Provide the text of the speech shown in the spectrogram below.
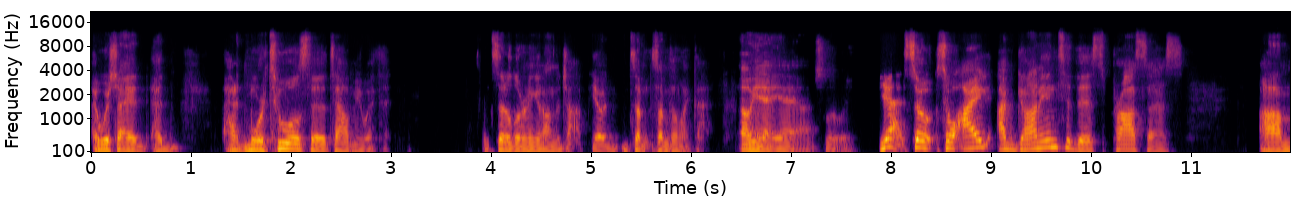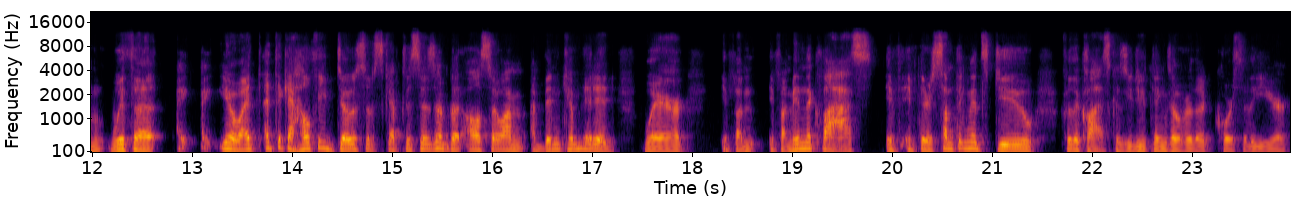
i wish i had had had more tools to, to help me with it instead of learning it on the job you know some, something like that Oh yeah, yeah, absolutely. yeah so so i i've gone into this process um with a I, I, you know I, I think a healthy dose of skepticism but also i'm i've been committed where if i'm if i'm in the class if if there's something that's due for the class because you do things over the course of the year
